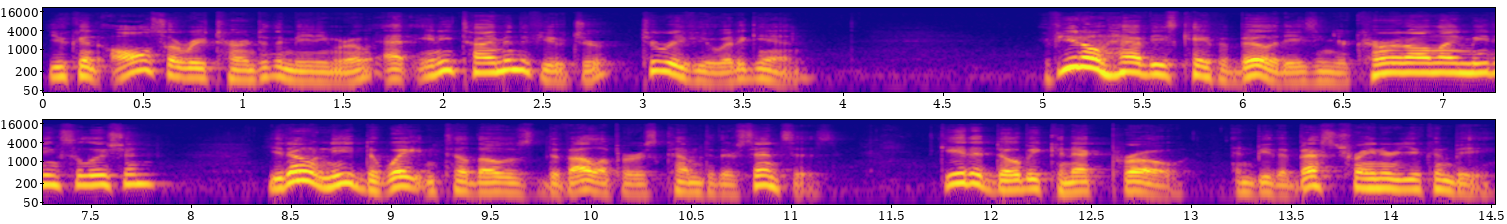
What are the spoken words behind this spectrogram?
you can also return to the meeting room at any time in the future to review it again. If you don't have these capabilities in your current online meeting solution, you don't need to wait until those developers come to their senses. Get Adobe Connect Pro and be the best trainer you can be.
